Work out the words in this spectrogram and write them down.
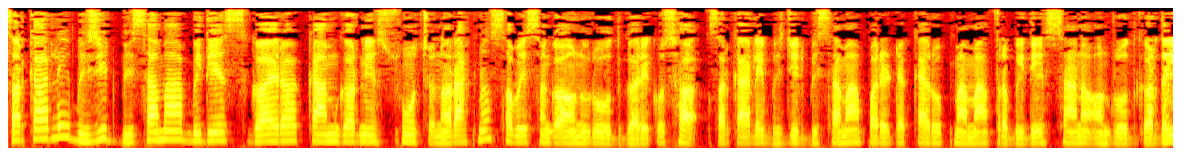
सरकारले भिजिट भिसामा विदेश गएर काम गर्ने सोच नराख्न सबैसँग अनुरोध गरेको छ। सरकारले भिजिट भिसामा पर्यटकका रूपमा मात्र विदेश जान अनुरोध गर्दै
